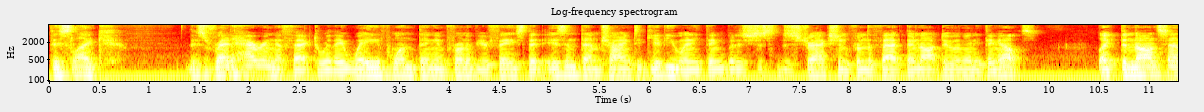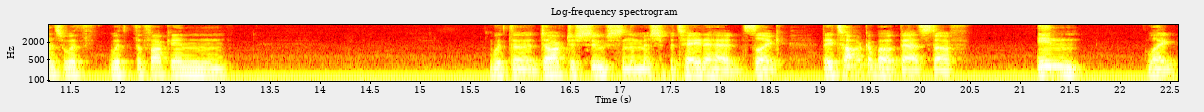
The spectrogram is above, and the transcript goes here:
this like this red herring effect where they wave one thing in front of your face that isn't them trying to give you anything, but it's just a distraction from the fact they're not doing anything else. Like the nonsense with with the fucking with the Dr. Seuss and the Mr. Potato Head. It's like they talk about that stuff in like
